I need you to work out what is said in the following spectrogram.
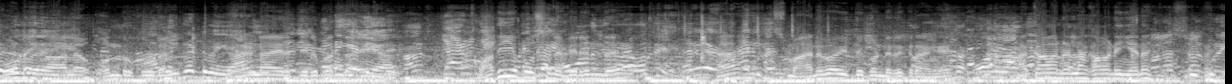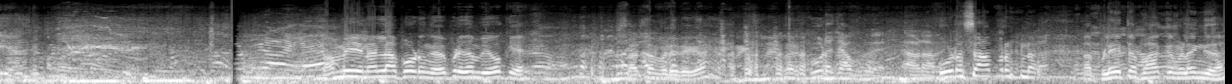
கோடைகால ஒன்று கூடல் இரண்டாயிரத்தி இருபத்தி ஐந்து மதிய பூசண விருந்து சும்மா அனுபவித்துக் கொண்டிருக்கிறாங்க. அக்காவை நல்லா கவனிங்க? தம்பி நல்லா போடுங்க. எப்படி தம்பி? ஓகே சட்டப்படி இருக்க? கூட சாப்பிடுவேன் கூட சாப்பிட்றேன்னா பிளேட்டை பார்க்க விளங்குதா.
